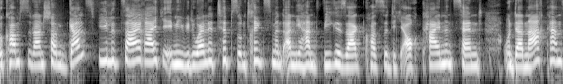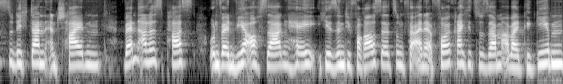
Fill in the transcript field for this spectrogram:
bekommst du dann schon ganz viele zahlreiche individuelle Tipps und Tricks mit an die Hand. Wie gesagt, kostet dich auch keinen Cent. Und danach kannst du dich dann entscheiden, wenn alles passt und wenn wir auch sagen, hey, hier sind die Voraussetzungen für eine erfolgreiche Zusammenarbeit gegeben,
